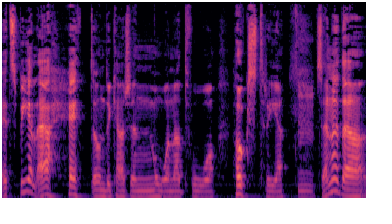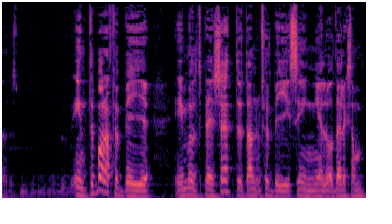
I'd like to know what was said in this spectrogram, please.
ett spel är hett under kanske en månad, två, högst tre. Mm. Sen är det inte bara förbi i multiplayer-sätt utan förbi singel och det liksom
